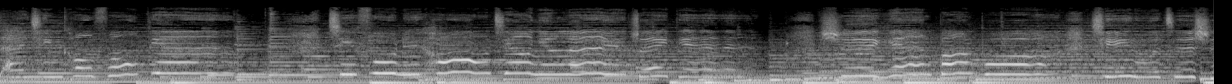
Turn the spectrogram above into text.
在晴空风边。肌肤女后将眼泪坠点，誓言斑驳，情无自是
